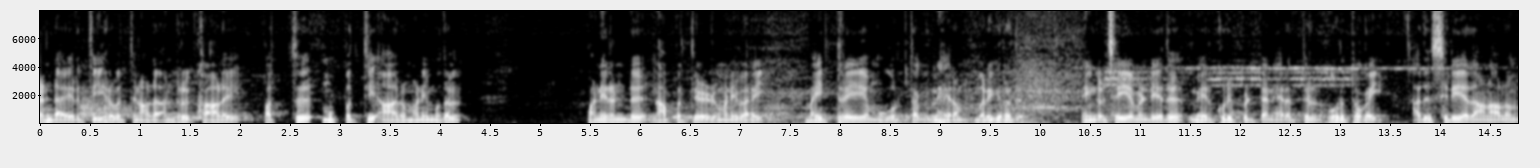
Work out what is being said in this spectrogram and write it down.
ரெண்டாயிரத்தி இருபத்தி நாலு அன்று காலை பத்து முப்பத்தி ஆறு மணி முதல் பன்னிரெண்டு நாற்பத்தேழு மணி வரை மைத்ரேய முகூர்த்த நேரம் வருகிறது. நீங்கள் செய்ய வேண்டியது மேற்குறிப்பிட்ட நேரத்தில் ஒரு தொகை. அது சிறியதானாலும்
